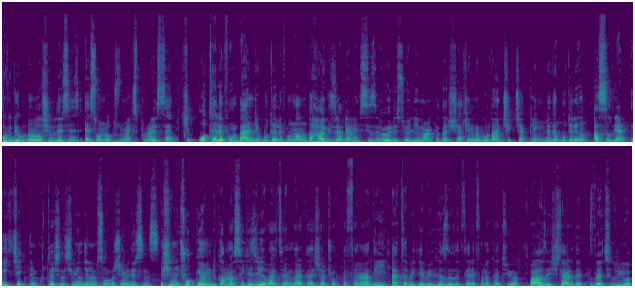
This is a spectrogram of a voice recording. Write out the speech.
O video buradan ulaşabilirsiniz. S19 Max Pro ki o telefon bence bu telefondan daha güzel. Yani size öyle söyleyeyim arkadaşlar. Şimdi buradan çıkacak linkle de bu telefon asıl yani ilk çektiğim kutu açılışı ve incelemesine ulaşabilirsiniz. E şimdi çok gömdük ama 8 GB RAM'de arkadaşlar çok da fena değil. Yani tabii ki de bir hızlılık telefona katıyor. Bazı işlerde hızlı açılıyor.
